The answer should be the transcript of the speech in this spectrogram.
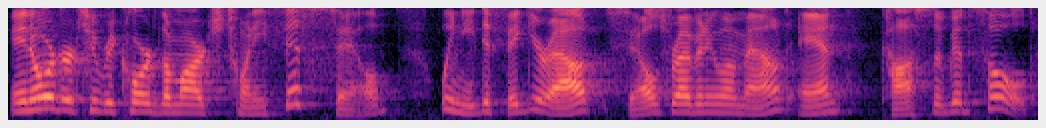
In order to record the March 25th sale, we need to figure out sales revenue amount and cost of goods sold.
